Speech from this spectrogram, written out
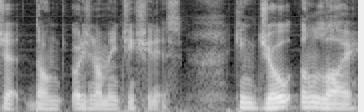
Zedong, originalmente em chinês. Kim Zhou Enloi,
